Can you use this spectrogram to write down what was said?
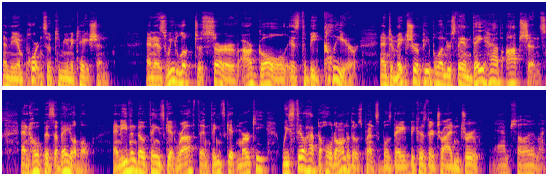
and the importance of communication. And as we look to serve, our goal is to be clear and to make sure people understand they have options and hope is available. And even though things get rough and things get murky, we still have to hold on to those principles, Dave, because they're tried and true. Absolutely.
